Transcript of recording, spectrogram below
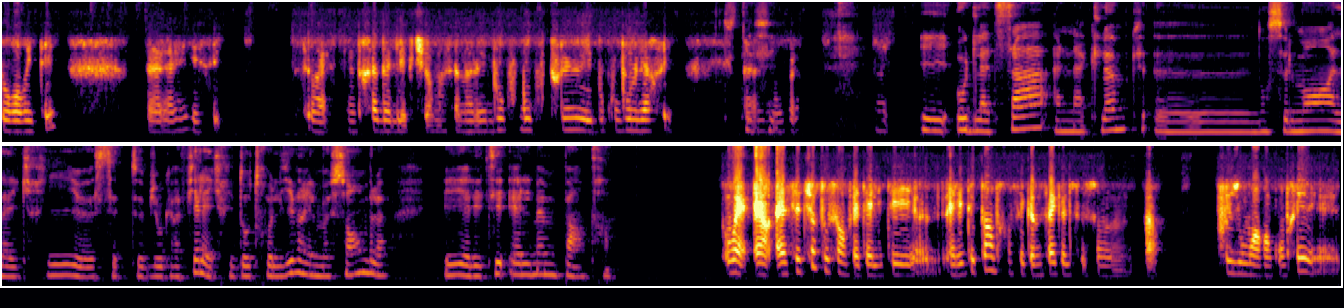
sororité. Euh, et c'est vrai, une très belle lecture. Moi, ça m'avait beaucoup, beaucoup plu et beaucoup bouleversée. Euh, et au-delà de ça, Anna Klump, euh, non seulement elle a écrit euh, cette biographie, elle a écrit d'autres livres, il me semble, et elle était elle-même peintre. Ouais, c'est surtout ça en fait. Elle était, euh, elle était peintre. Hein. C'est comme ça qu'elles se sont plus ou moins rencontrées.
